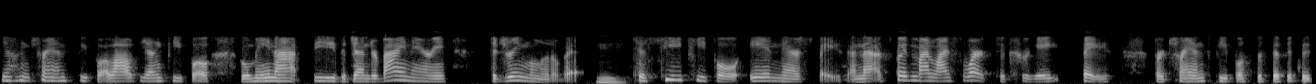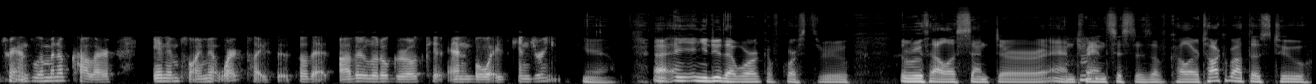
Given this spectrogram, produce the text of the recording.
young trans people, allows young people who may not see the gender binary to dream a little bit, mm. to see people in their space. And that's been my life's work to create space for trans people, specifically trans women of color, in employment workplaces so that other little girls can, and boys can dream. Yeah. Uh, and, and you do that work, of course, through the Ruth Ellis Center and mm-hmm. Trans Sisters of Color. Talk about those two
